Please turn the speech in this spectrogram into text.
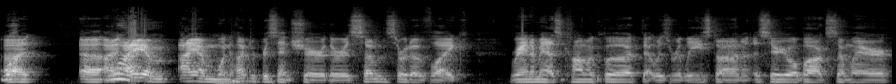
Uh, uh, I, I am I am one hundred percent sure there is some sort of like random ass comic book that was released on a cereal box somewhere,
